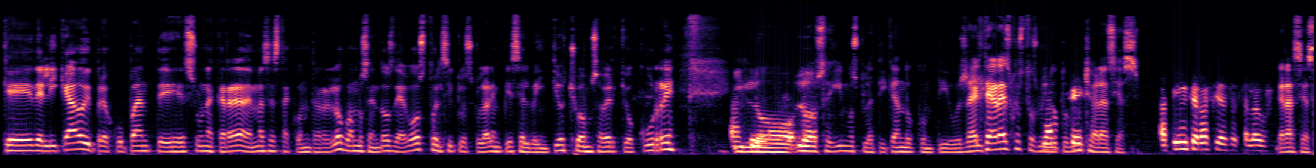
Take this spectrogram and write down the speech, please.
Qué delicado y preocupante es una carrera, además está contrarreloj. Vamos en 2 de agosto, el ciclo escolar empieza el 28, vamos a ver qué ocurre y lo, lo, seguimos platicando contigo. Israel, te agradezco estos minutos, muchas gracias. A ti muchas gracias, hasta luego. Gracias.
